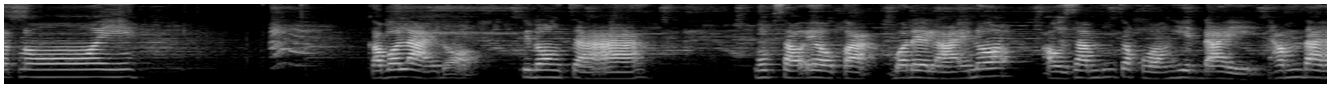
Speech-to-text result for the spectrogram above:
จักน่อยก็บ่หลายดอกพี่น้องจ๋า งบสาวแอลกะบ่ได้หลายเนาะเอาซ้ำที่เจ้าของเฮ็ดได้ทำได้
